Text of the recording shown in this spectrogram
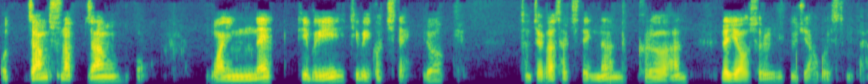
옷장, 수납장, 와인렉, TV, TV 거치대 이렇게 전체가 설치되어 있는 그러한 레이아웃을 유지하고 있습니다.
